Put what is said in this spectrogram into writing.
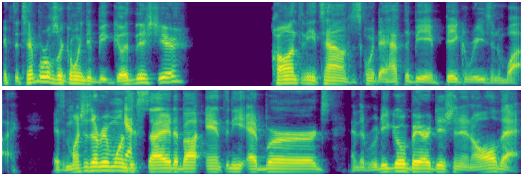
if the Timberwolves are going to be good this year, Karl-Anthony Towns is going to have to be a big reason why. As much as everyone's Yeah. excited about Anthony Edwards and the Rudy Gobert edition and all that,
